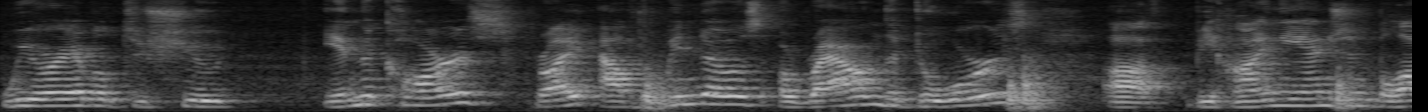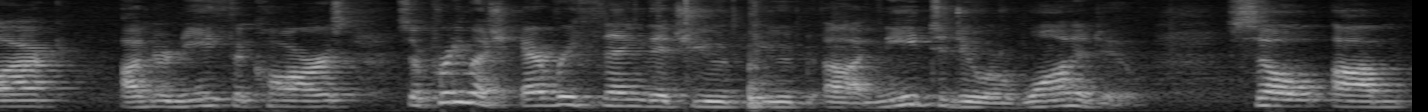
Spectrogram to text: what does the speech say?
We were able to shoot in the cars, right, out the windows, around the doors, uh, behind the engine block, underneath the cars. So pretty much everything that you'd, you'd uh, need to do or want to do. So um,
